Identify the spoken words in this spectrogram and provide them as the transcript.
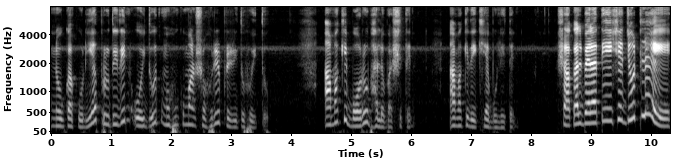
নৌকা করিয়া প্রতিদিন ওই দুধ মহকুমার শহরে প্রেরিত হইত। আমাকে বড় ভালোবাসিতেন। আমাকে দেখিয়া বলিতেন সকাল বেলাতে এসে জুটলে?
